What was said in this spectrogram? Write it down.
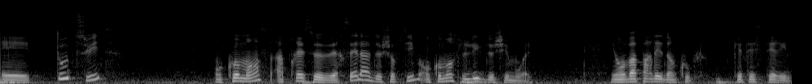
Et tout de suite, on commence, après ce verset-là de Shoftim, on commence le livre de Shemuel. Et on va parler d'un couple qui était stérile.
